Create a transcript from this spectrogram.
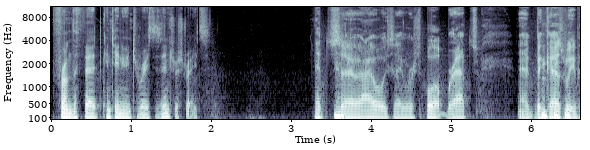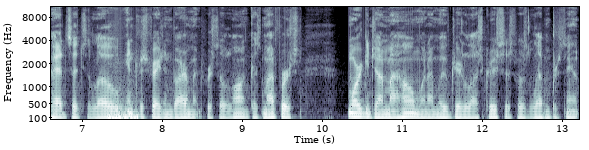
from the Fed continuing to raise its interest rates. It's uh, I always say we're spoiled brats. Uh, because we've had such a low interest rate environment for so long. Because my first mortgage on my home when I moved here to Las Cruces was 11%.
